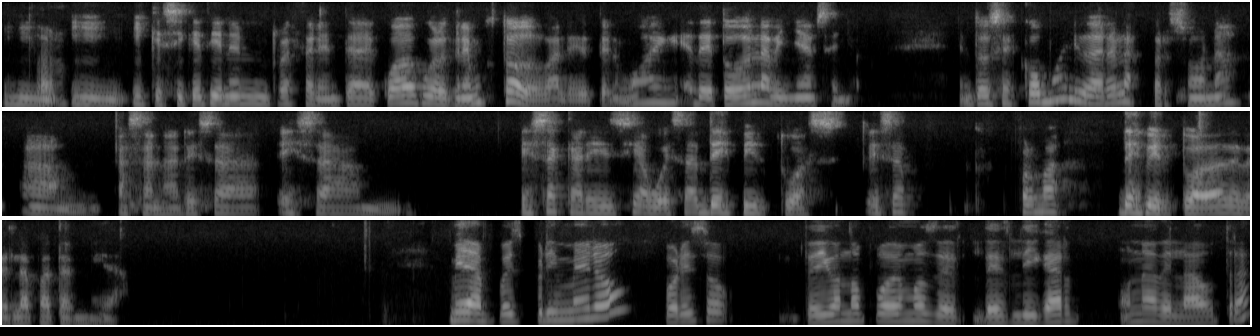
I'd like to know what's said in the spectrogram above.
y, claro. y, y, que sí que tienen un referente adecuado, porque lo tenemos todo, ¿vale? Tenemos de todo en la viña del Señor. Entonces, ¿cómo ayudar a las personas a, a sanar esa, esa, esa carencia o esa desvirtuación, esa forma desvirtuada de ver la paternidad? Mira, pues primero, por eso te digo, no podemos desligar una de la otra.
